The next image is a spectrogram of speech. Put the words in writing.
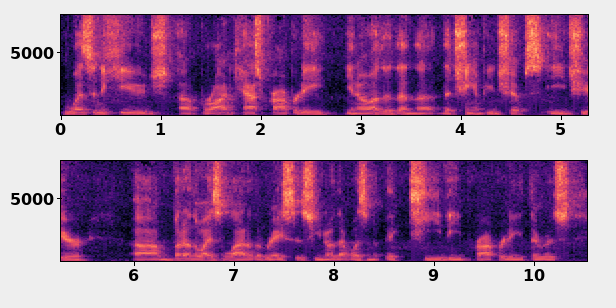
Wasn't a huge uh, broadcast property you know other than the the championships each year. Um, but otherwise a lot of the races you know that wasn't a big TV property. There was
